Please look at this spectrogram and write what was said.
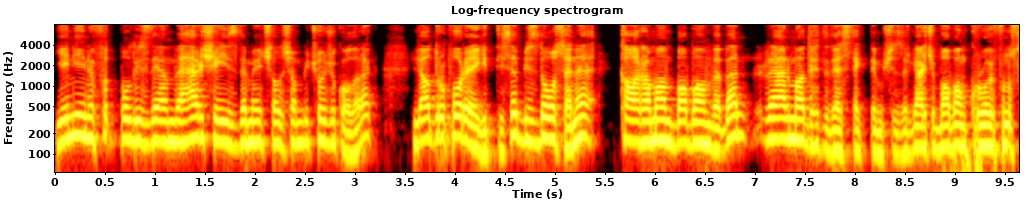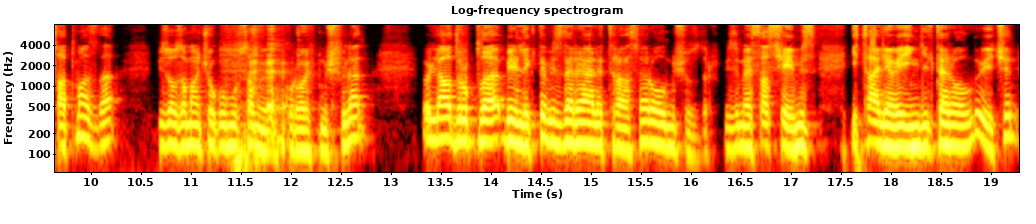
yeni yeni futbol izleyen ve her şeyi izlemeye çalışan bir çocuk olarak Ladrup oraya gittiyse biz de o sene kahraman babam ve ben Real Madrid'i desteklemişizdir. Gerçi babam Cruyff'unu satmaz da biz o zaman çok umursamıyorduk Cruyff'muş filan. Ladrup'la birlikte biz de Real'e transfer olmuşuzdur. Bizim esas şeyimiz İtalya ve İngiltere olduğu için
